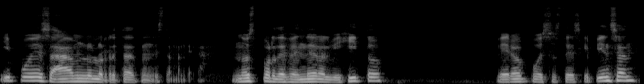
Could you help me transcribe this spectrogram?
Y pues a AMLO lo retratan de esta manera. No es por defender al viejito, pero pues ustedes qué piensan.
